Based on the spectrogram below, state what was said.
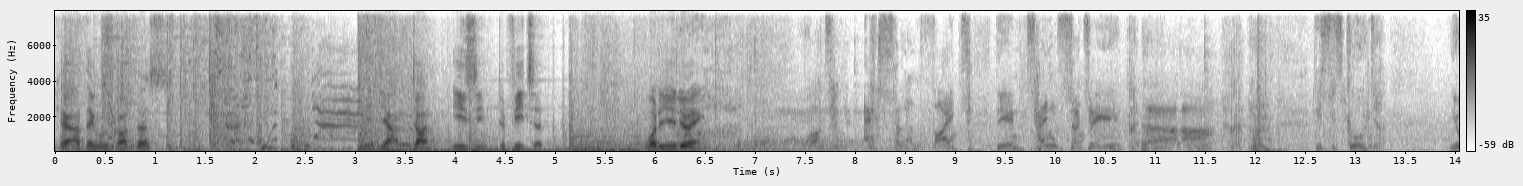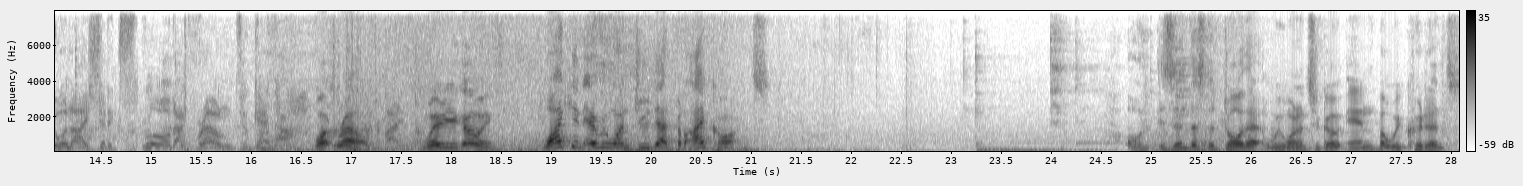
Okay, I think we've got this. Yeah, done. Easy. Defeated. What are you doing? What an excellent fight! The intensity! this is good. You and I should explore that realm together. What realm? Where are you going? Why can everyone do that but I can't? Oh, isn't this the door that we wanted to go in but we couldn't?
